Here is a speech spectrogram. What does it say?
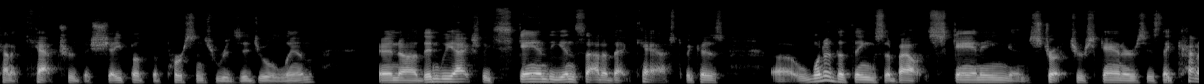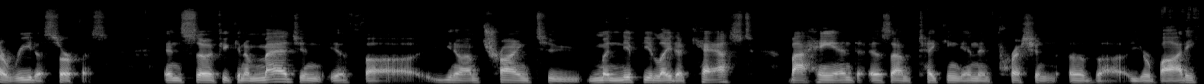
kind of capture the shape of the person's residual limb, and uh, then we actually scan the inside of that cast because uh, one of the things about scanning and structure scanners is they kind of read a surface. And so, if you can imagine, if uh, you know I'm trying to manipulate a cast by hand as I'm taking an impression of uh, your body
